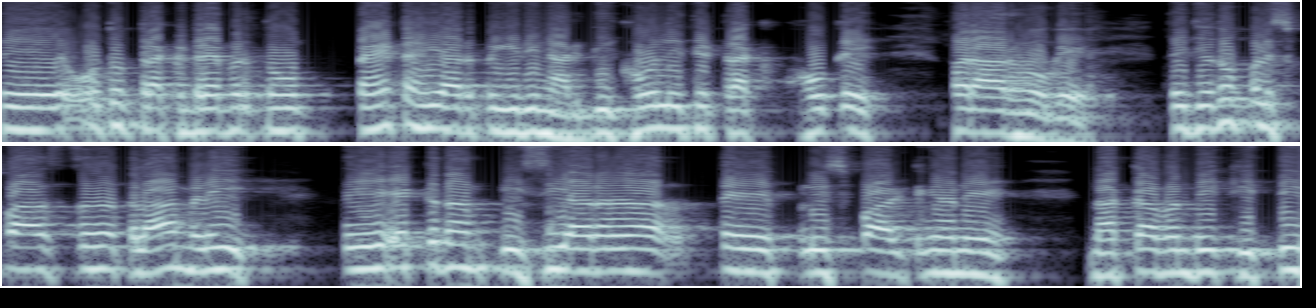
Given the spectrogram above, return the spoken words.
ਤੇ ਉਹ ਤੋਂ ਟਰੱਕ ਡਰਾਈਵਰ ਤੋਂ 65000 ਰੁਪਏ ਦੀ ਨਕਦੀ ਖੋਹ ਲਈ ਤੇ ਟਰੱਕ ਖੋ ਕੇ ਫਰਾਰ ਹੋ ਗਏ। ਤੇ ਜਦੋਂ ਪੁਲਿਸ ਪਾਸ ਇਤਲਾਹ ਮਿਲੀ ਤੇ ਇੱਕਦਮ ਪੀਸੀਆਰ ਤੇ ਪੁਲਿਸ ਪਾਰਟੀਆਂ ਨੇ ਨਾਕਾਬੰਦੀ ਕੀਤੀ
